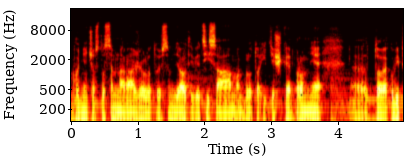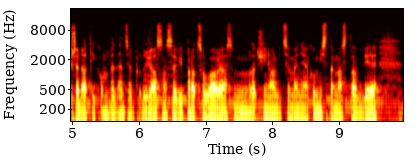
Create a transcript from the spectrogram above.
hodně často jsem narážel do toho, že jsem dělal ty věci sám a bylo to i těžké pro mě eh, to jakoby předat ty kompetence, protože já jsem se vypracoval, já jsem začínal víceméně jako mistr na stavbě, eh,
